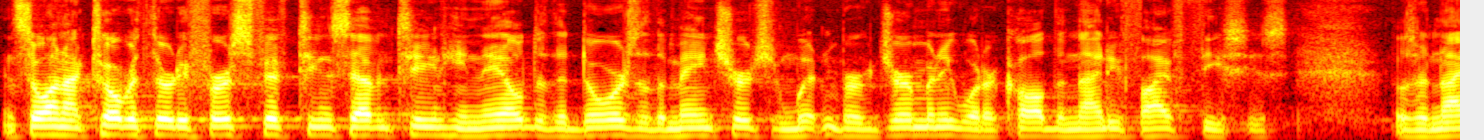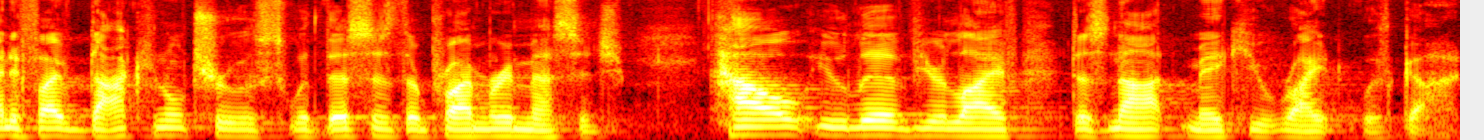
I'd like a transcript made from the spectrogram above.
And so on October 31st, 1517, he nailed to the doors of the main church in Wittenberg, Germany, what are called the 95 Theses. Those are 95 doctrinal truths with this as their primary message. How you live your life does not make you right with God.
